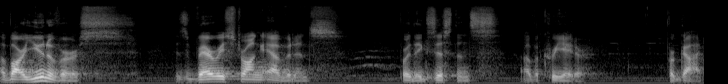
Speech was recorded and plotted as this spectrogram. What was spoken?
of our universe is very strong evidence for the existence of a creator, for God.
